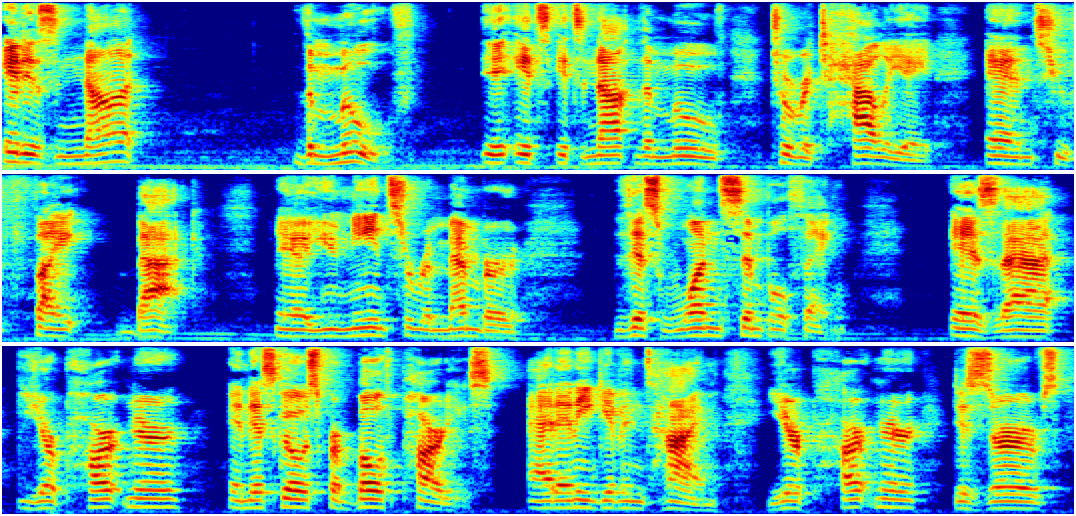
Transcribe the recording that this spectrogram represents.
it is not the move. It's it's not the move to retaliate and to fight back. You, know, you need to remember this one simple thing is that your partner, and this goes for both parties, at any given time. Your partner deserves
